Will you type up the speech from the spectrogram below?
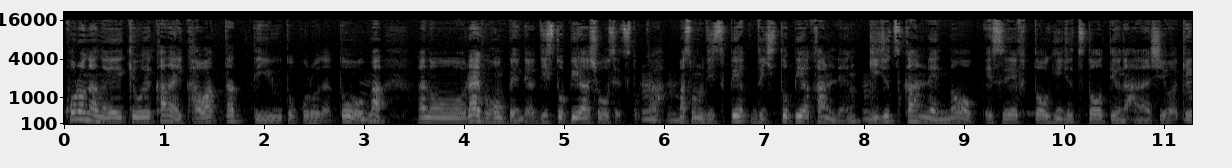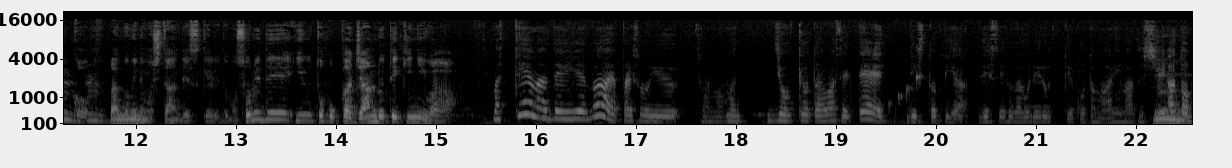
コロナの影響でかなり変わったっていうところだと、うん。まあ、あのライフ本編ではディストピア小説とか、うんうん。まあ、そのディスピアディストピア関連、うん。技術関連の SF と技術とっていうような話は結構番組でもしたんですけれども、それで言うと他ジャンル的にはまあ、テーマで言えばやっぱりそういうその、まあ、状況と合わせてディストピア SF が売れるっていうこともありますし、うん。あと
